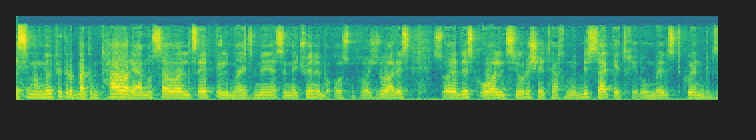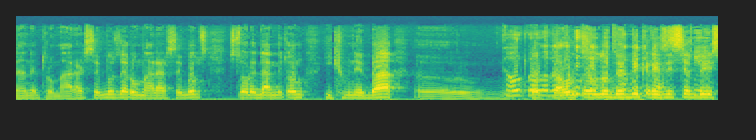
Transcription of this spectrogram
ეს მე ვფიქრობ აქ მთავარი ამოსავალი წერტილი მაინც მე ასე მეჩვენება ყოველ შემთხვევაში რომ არის სწორედ ეს კოალიციური შეთანხმების საკითხი რომელიც თქვენ ბრძანებთ რომ არ არსებობს და რომ არ არსებობს სწორედ ამიტომ იქმნება გაურკვევლობები კრიზისების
